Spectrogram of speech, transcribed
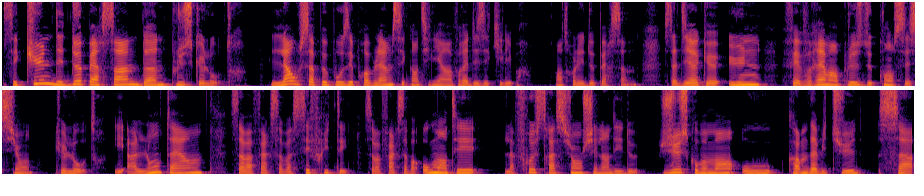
c'est qu'une des deux personnes donne plus que l'autre. Là où ça peut poser problème, c'est quand il y a un vrai déséquilibre entre les deux personnes. C'est-à-dire qu'une fait vraiment plus de concessions que l'autre. Et à long terme, ça va faire que ça va s'effriter, ça va faire que ça va augmenter la frustration chez l'un des deux, jusqu'au moment où, comme d'habitude, ça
